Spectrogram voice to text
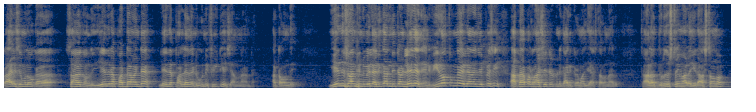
రాయలసీమలో ఒక సామెత ఉంది. ఏందిరా పడ్డామంటే లేదే పడలేదండి. ఊరిని ఫిల్ట్ చేశాను అంట అట్లా ఉంది. ఏంది స్వామి నువ్వు వెళ్ళి అధికారం తిట్టాడు? లేదు నేను వీరోత్వంగా వెళ్ళానని చెప్పేసి ఆ పేపర్ రాసేటటువంటి కార్యక్రమాలు చేస్తూ ఉన్నారు. చాలా దురదృష్టం ఇవాళ ఈ రాష్ట్రంలో.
